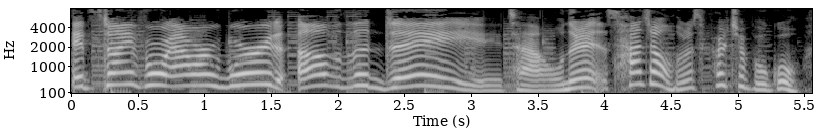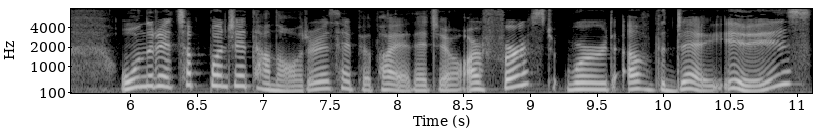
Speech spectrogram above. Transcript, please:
It's time for our word of the day. 자, 오늘 사전을 펼쳐보고 오늘의 첫 번째 단어를 살펴봐야 되죠. Our first word of the day is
